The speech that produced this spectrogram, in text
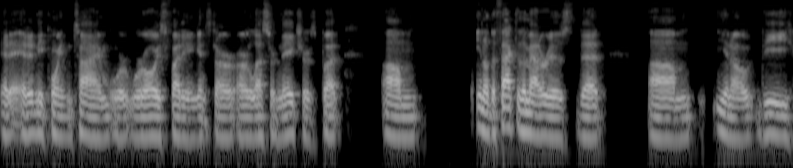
at, at any point in time, we're we're always fighting against our our lesser natures. But, um, you know, the fact of the matter is that, um, you know, the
